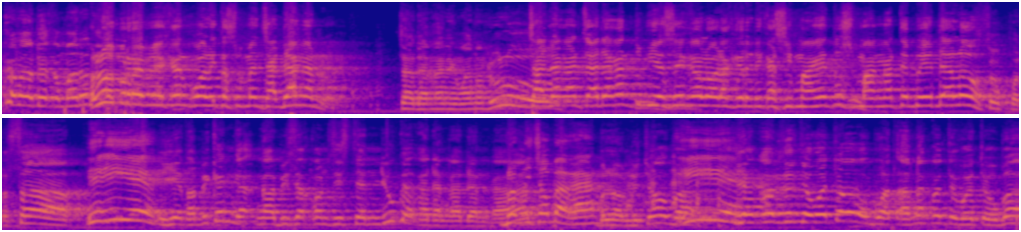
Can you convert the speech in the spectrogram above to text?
kan ada kemarin Lu meremehkan kualitas pemain cadangan lo. cadangan yang mana dulu? Cadangan-cadangan tuh biasanya kalau akhirnya dikasih main tuh semangatnya beda loh. Super sub. Ya iya. Iya tapi kan nggak nggak bisa konsisten juga kadang-kadang kan. Belum dicoba kan? Belum dicoba. Iya. Ya kan coba-coba buat anak kan coba-coba.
